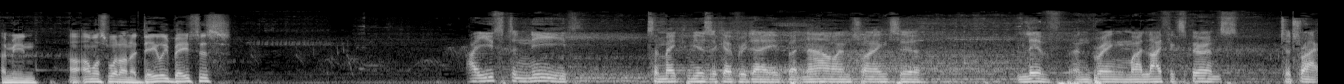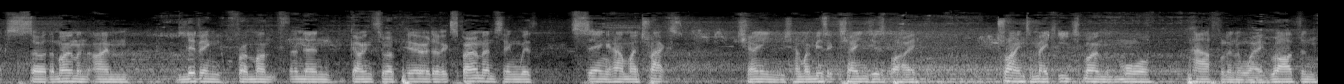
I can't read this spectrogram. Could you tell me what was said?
I mean, almost what on a daily basis. I used to need to make music every day, but now I'm trying to live and bring my life experience to tracks. So at the moment, I'm living for a month and then going through a period of experimenting with seeing how my tracks change, how my music changes by trying to make each moment more powerful in a way, rather than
